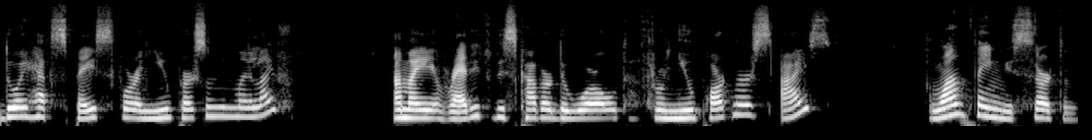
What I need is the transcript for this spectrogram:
Do I have space for a new person in my life? Am I ready to discover the world through new partners' eyes? One thing is certain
